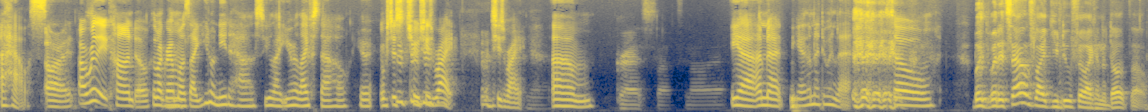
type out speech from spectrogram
a house. All right. Or really a condo. Because my grandma was like, you don't need a house. You like your lifestyle. You're, which is true. She's right. She's right. Um, Grass sucks and all that. yeah, I'm not. Yeah, I'm not doing that. So But but it sounds like you do feel like an adult though.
